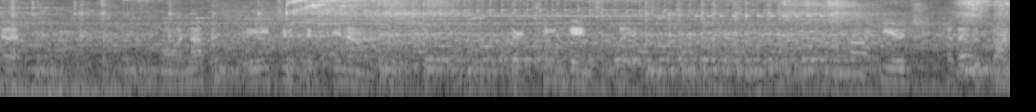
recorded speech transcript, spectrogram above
Hit it. Oh, nothing. 8269. 13 games played. Not huge, but that was fun.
